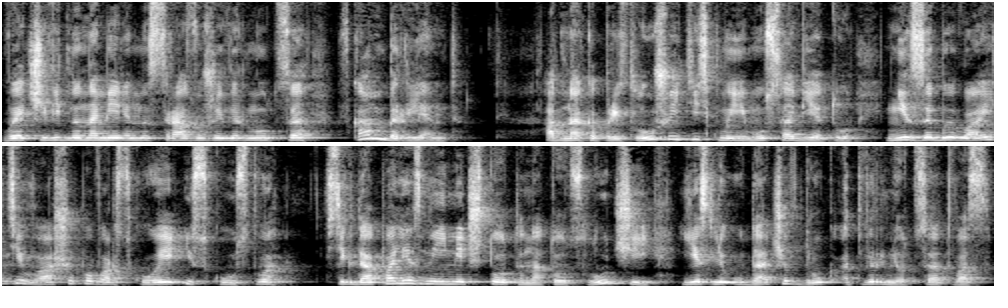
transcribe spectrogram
«Вы, очевидно, намерены сразу же вернуться в Камберленд. Однако прислушайтесь к моему совету. Не забывайте ваше поварское искусство. Всегда полезно иметь что-то на тот случай, если удача вдруг отвернется от вас.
